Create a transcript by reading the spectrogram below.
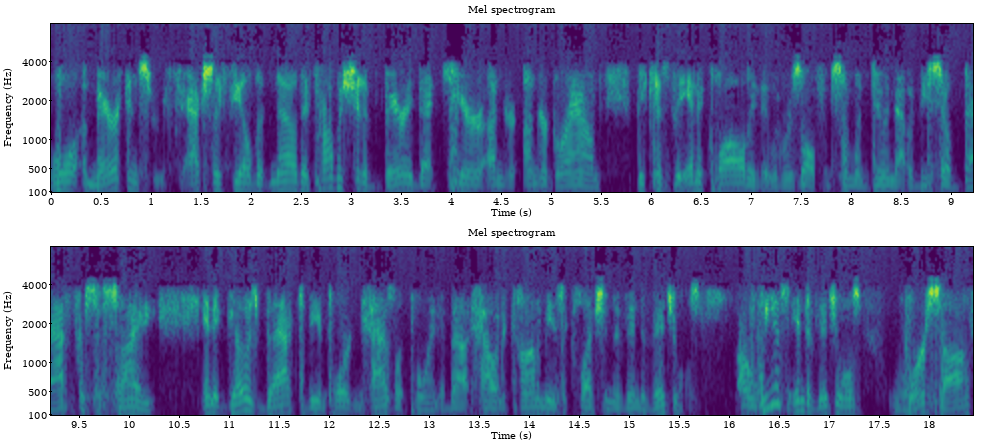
well, Americans actually feel that no, they probably should have buried that cure under underground because the inequality that would result from someone doing that would be so bad for society. And it goes back to the important Hazlitt point about how an economy is a collection of individuals. Are we as individuals worse off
